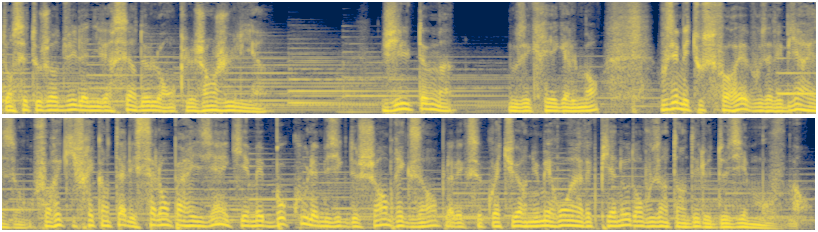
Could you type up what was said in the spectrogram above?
dont c'est aujourd'hui l'anniversaire de l'oncle Jean-Julien. Gilles Thomas nous écrit également Vous aimez tous Forêt, vous avez bien raison. Forêt qui fréquenta les salons parisiens et qui aimait beaucoup la musique de chambre, exemple avec ce quatuor numéro un avec piano dont vous entendez le deuxième mouvement.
